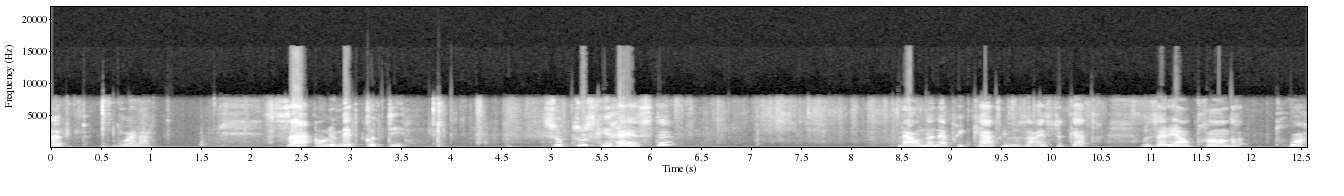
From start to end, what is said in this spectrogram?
Hop, voilà. Ça, on le met de côté. Sur tout ce qui reste, là, on en a pris 4, il nous en reste 4. Vous allez en prendre 3.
